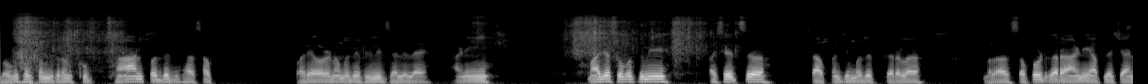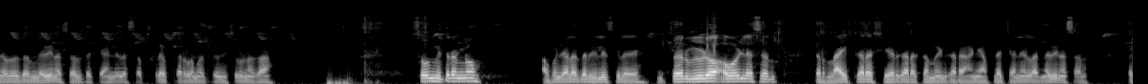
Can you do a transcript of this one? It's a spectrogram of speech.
बघू शकता मित्रांनो खूप छान पद्धतीचा असा पर्यावरणामध्ये रिलीज झालेला आहे. आणि माझ्यासोबत तुम्ही असेच सापांची मदत करायला मला सपोर्ट करा आणि आपल्या चॅनलवर जर नवीन असाल तर चॅनलला सबस्क्राईब करायला मात्र विसरू नका. सो मित्रांनो आपण ज्याला तर रिलीज केलं आहे जर व्हिडिओ आवडले असेल तर लाईक करा शेअर करा कमेंट करा आणि आपल्या चॅनलला नवीन असाल तर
